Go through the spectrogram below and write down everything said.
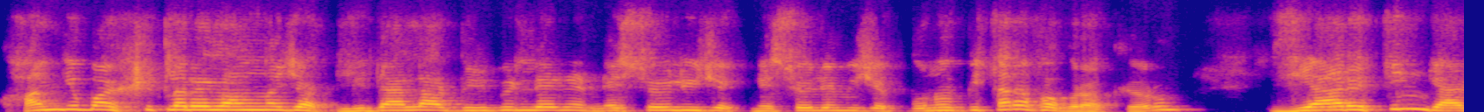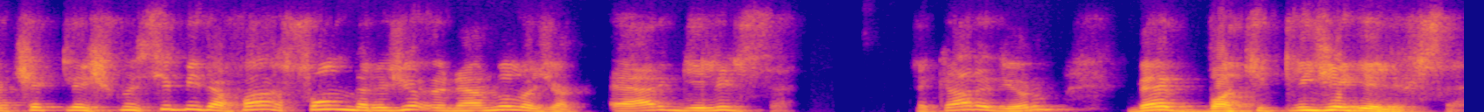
hangi başlıklar ele alınacak, liderler birbirlerine ne söyleyecek, ne söylemeyecek bunu bir tarafa bırakıyorum. Ziyaretin gerçekleşmesi bir defa son derece önemli olacak eğer gelirse. Tekrar ediyorum ve vakitlice gelirse.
